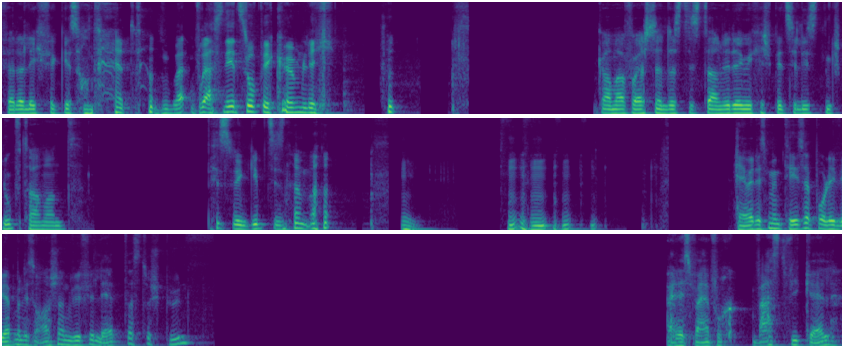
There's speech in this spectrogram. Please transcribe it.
förderlich für Gesundheit. War es nicht so bekömmlich. Kann man vorstellen, dass das dann wieder irgendwelche Spezialisten geschnupft haben und deswegen gibt es es nicht mehr. hey, aber das mit dem Tesapol, ich werde mir das anschauen, wie viele Leute das da spülen. Weil das war einfach, was wie geil.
